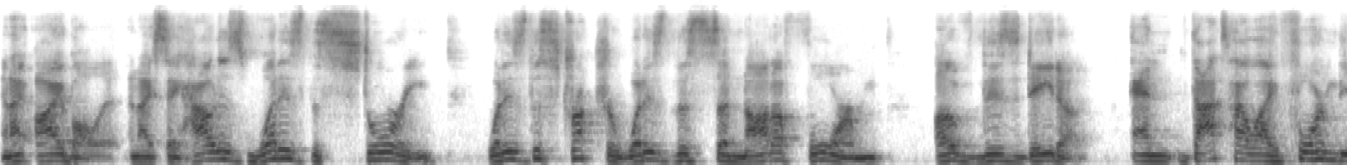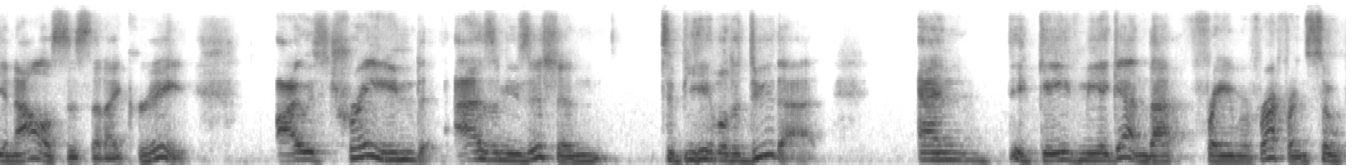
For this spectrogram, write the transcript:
and I eyeball it and I say, how does what is the story? What is the structure? What is the sonata form of this data? And that's how I form the analysis that I create. I was trained as a musician to be able to do that. And it gave me, again, that frame of reference. So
